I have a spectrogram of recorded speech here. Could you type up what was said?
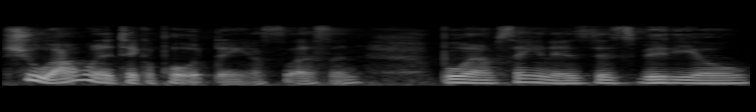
Shoot, I want to take a pole dance lesson. But what I'm saying is this video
